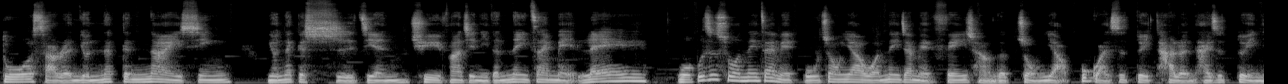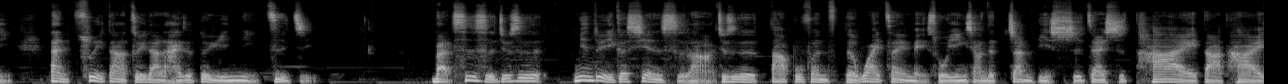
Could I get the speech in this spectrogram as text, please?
多少人有那个耐心，有那个时间去发掘你的内在美嘞？我不是说内在美不重要，我内在美非常的重要，不管是对他人还是对你，但最大最大的还是对于你自己。但事实就是面对一个现实啦，就是大部分的外在美所影响的占比实在是太大太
